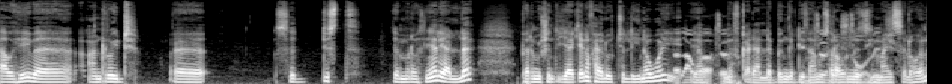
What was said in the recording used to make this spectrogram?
ያው ይሄ በአንድሮይድ እ፣ ስድስት ጀምሮ ይመስለኛል ያለ permission ጥያቄ ነው ፋይሎችን ልይ ነው ወይ. መፍቀድ አለብን ግዴታ ነው ስራው እነዚህ ማየት ስለሆነ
